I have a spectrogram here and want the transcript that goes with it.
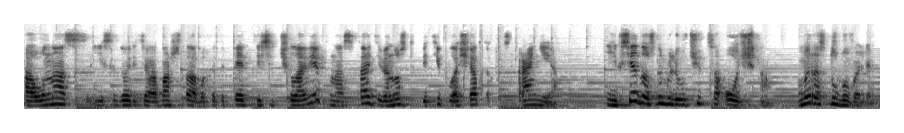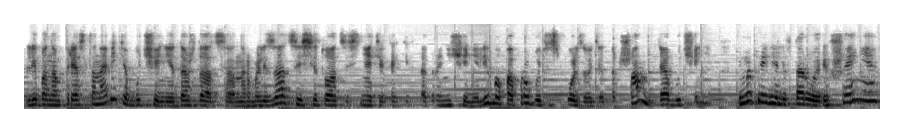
а у нас, если говорить о масштабах, это 5000 человек на 195 площадках по стране. И все должны были учиться очно. Мы раздумывали, либо нам приостановить обучение, дождаться нормализации ситуации, снятия каких-то ограничений, либо попробовать использовать этот шанс для обучения. И мы приняли второе решение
